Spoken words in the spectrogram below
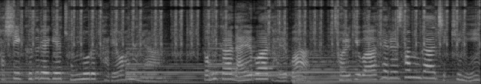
다시 그들에게 종노릇하려 하느냐 너희가 날과 달과 절기와 해를 삼가 지키니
